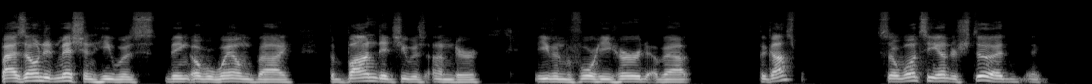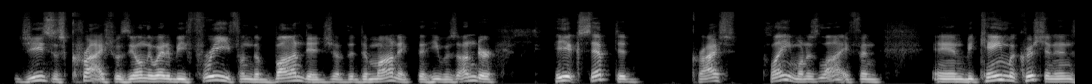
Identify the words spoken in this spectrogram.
By his own admission, he was being overwhelmed by the bondage he was under even before he heard about the gospel. So once he understood that Jesus Christ was the only way to be free from the bondage of the demonic that he was under, he accepted Christ's claim on his life. And and became a Christian, and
